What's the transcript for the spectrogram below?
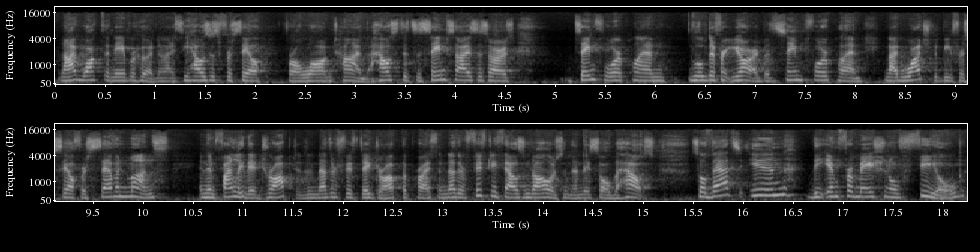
and I walk the neighborhood and I see houses for sale for a long time. A house that's the same size as ours, same floor plan, a little different yard, but the same floor plan. And I'd watched it be for sale for seven months. And then finally they dropped it. Another 50, they dropped the price, another $50,000, and then they sold the house. So that's in the informational field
